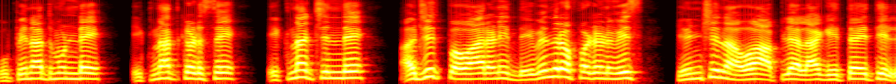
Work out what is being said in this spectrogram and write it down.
गोपीनाथ मुंडे एकनाथ खडसे एकनाथ शिंदे अजित पवार आणि देवेंद्र फडणवीस यांची नावं आपल्याला घेता येतील.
